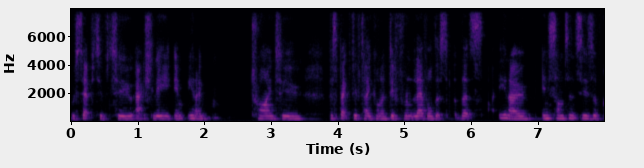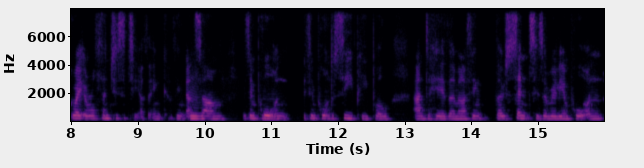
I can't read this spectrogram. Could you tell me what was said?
receptive to actually, you know, trying to perspective take on a different level. That's that's you know, in some senses of greater authenticity. I think. I think that's mm. um, it's important. It's important to see people and to hear them, and I think those senses are really important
